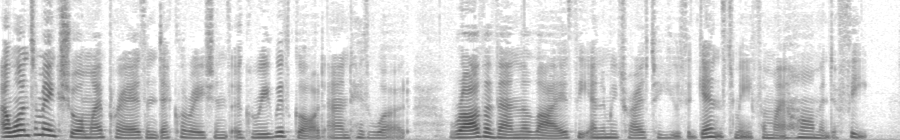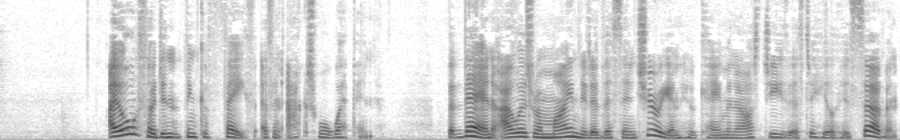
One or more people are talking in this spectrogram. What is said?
I want to make sure my prayers and declarations agree with God and His Word, rather than the lies the enemy tries to use against me for my harm and defeat. I also didn't think of faith as an actual weapon. But then I was reminded of the centurion who came and asked Jesus to heal his servant.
